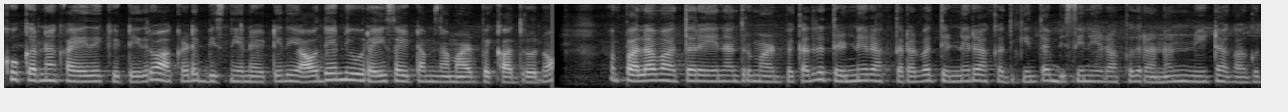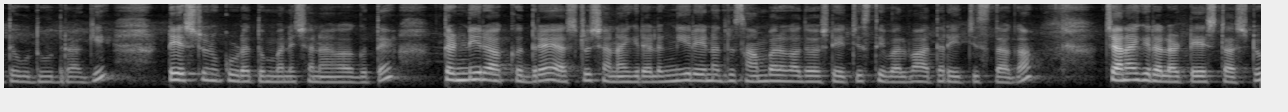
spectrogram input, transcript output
ಕುಕ್ಕರ್ನ ಕಾಯೋದಕ್ಕೆ ಇಟ್ಟಿದ್ರು ಆ ಕಡೆ ಬಿಸಿನೀರನ್ನ ಇಟ್ಟಿದ್ದು ಯಾವುದೇ ನೀವು ರೈಸ್ ಐಟಮ್ನ ಮಾಡಬೇಕಾದ್ರೂ ಪಲಾವ್ ಆ ಥರ ಏನಾದರೂ ಮಾಡಬೇಕಾದ್ರೆ ತಣ್ಣೀರು ಹಾಕ್ತಾರಲ್ವ? ತಣ್ಣೀರು ಹಾಕೋದಕ್ಕಿಂತ ಬಿಸಿ ನೀರು ಹಾಕಿದ್ರೆ ಅನ್ನನೂ ನೀಟಾಗಿ ಆಗುತ್ತೆ ಉದು ಉದ್ರಾಗಿ ಟೇಸ್ಟೂ ಕೂಡ ತುಂಬಾ ಚೆನ್ನಾಗಾಗುತ್ತೆ. ತಣ್ಣೀರು ಹಾಕಿದ್ರೆ ಅಷ್ಟು ಚೆನ್ನಾಗಿರಲ್ಲ. ನೀರು ಏನಾದರೂ ಸಾಂಬಾರಿಗೆ ಅದು ಅಷ್ಟು ಹೆಚ್ಚಿಸ್ತೀವಲ್ವ? ಆ ಥರ ಹೆಚ್ಚಿಸಿದಾಗ ಚೆನ್ನಾಗಿರಲ್ಲ ಟೇಸ್ಟ್ ಅಷ್ಟು.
